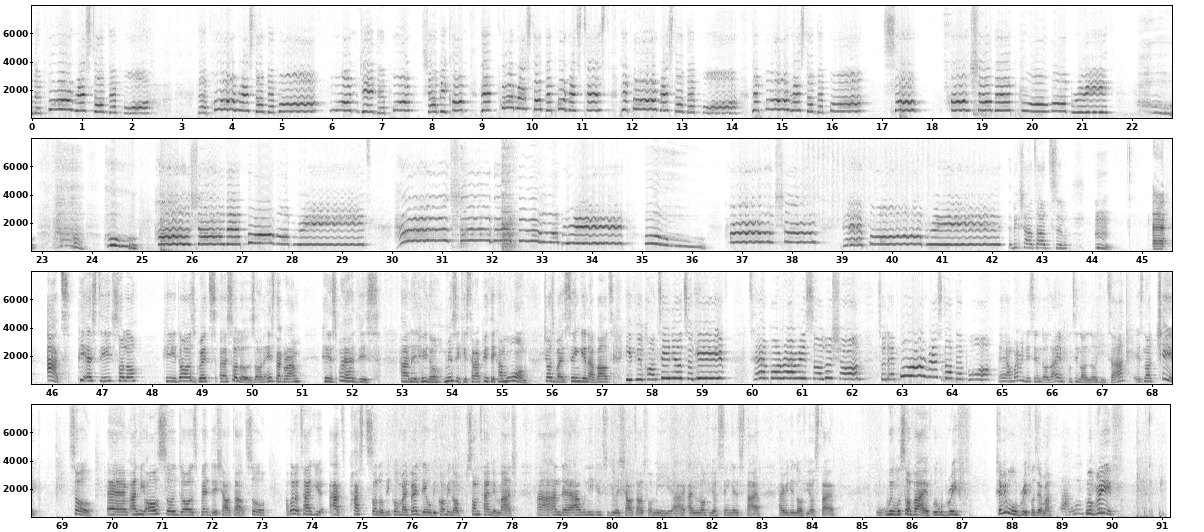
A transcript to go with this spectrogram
the poorest of the poor, the poorest of the poor, one day the poor shall become the poorest of the poorest, the poorest of the poor, the poorest of the poor. So, how shall the poor breathe? Who, who, how shall big shout out to uh, at PST Solo. He does great uh, solos on Instagram. He inspired this. And, uh, you know, music is therapeutic. I'm warm just by singing about if you continue to give temporary solution to the poorest of the poor. Eh, I'm wearing this indoors. I ain't putting on no heater. It's not cheap. So, um, and he also does birthday shout out. So, I'm going to tag you at past solo because my birthday will be coming up sometime in March. Uh, and uh, I will need you to do a shout out for me. I, I love your singing style. I really love your style. We will survive. We will breathe. Maybe we will breathe, Ozema. Ah, we'll We'll breathe.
